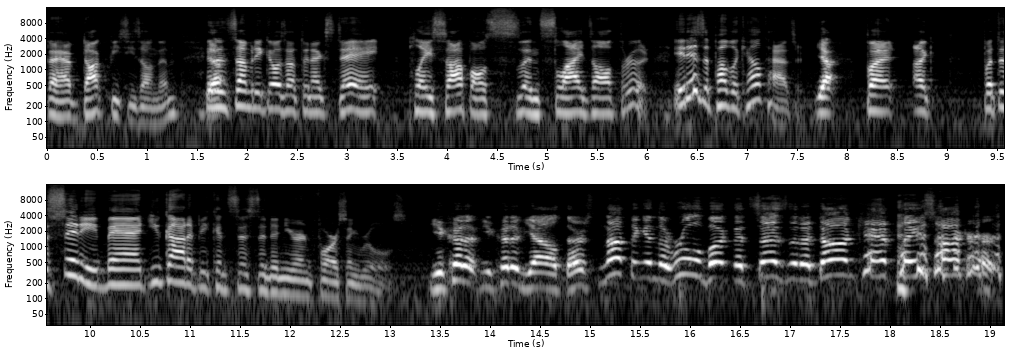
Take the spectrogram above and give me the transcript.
that have dog feces on them. And Yeah. then somebody goes out the next day, plays softball and slides all through it. It is a public health hazard. Yeah. But like but the city, man, you got to be consistent in your enforcing rules. You could have you could have yelled, "There's nothing in the rule book that says that a dog can't play soccer."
